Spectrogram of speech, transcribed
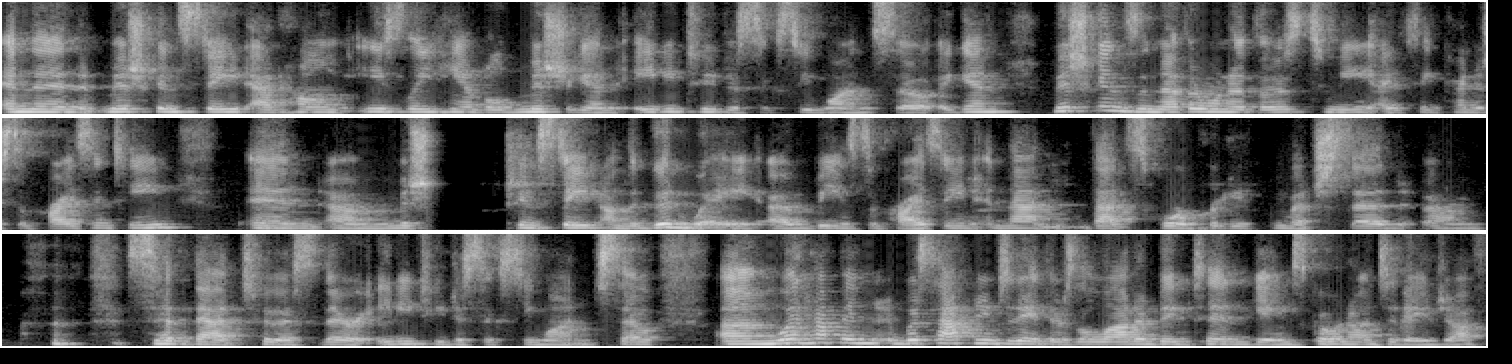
And then Michigan State at home easily handled Michigan 82 to 61. So again, Michigan's another one of those to me, I think, kind of surprising team. And um, Michigan Michigan State on the good way of being surprising, and that that score pretty much said um, said that to us there, 82 to 61. So, um, what happened? What's happening today? There's a lot of Big Ten games going on today, Jeff.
